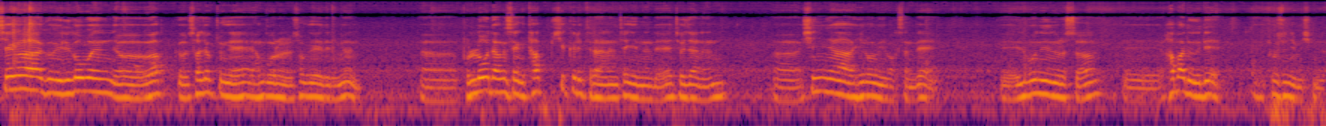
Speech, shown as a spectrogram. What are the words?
제가 그 읽어본 어, 의학 그 서적 중에 한 권을 소개해드리면 어, 불로장생 탑 시크릿이라는 책이 있는데 저자는 어, 신야 히로미 박사인데 예, 일본인으로서 예, 하버드 의대 교수님이십니다.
